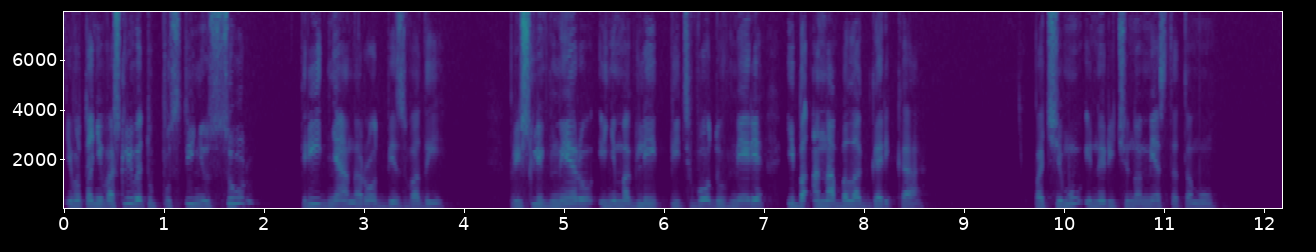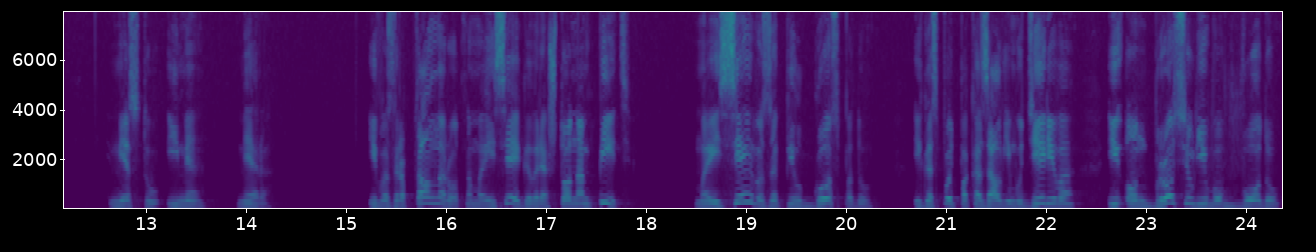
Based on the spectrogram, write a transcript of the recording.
И вот они вошли в эту пустыню Сур, три дня народ без воды – пришли в меру и не могли пить воду в мере, ибо она была горька. Почему и наречено место тому, месту имя мера. И возроптал народ на Моисея, говоря, что нам пить? Моисей возопил к Господу, и Господь показал ему дерево, и он бросил его в воду,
